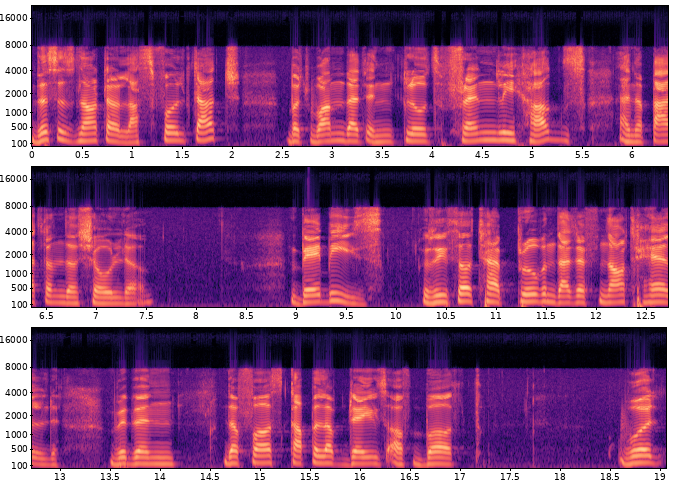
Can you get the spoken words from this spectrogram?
This is not a lustful touch, but one that includes friendly hugs and a pat on the shoulder. Babies Research have proven that if not held within the first couple of days of birth, would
